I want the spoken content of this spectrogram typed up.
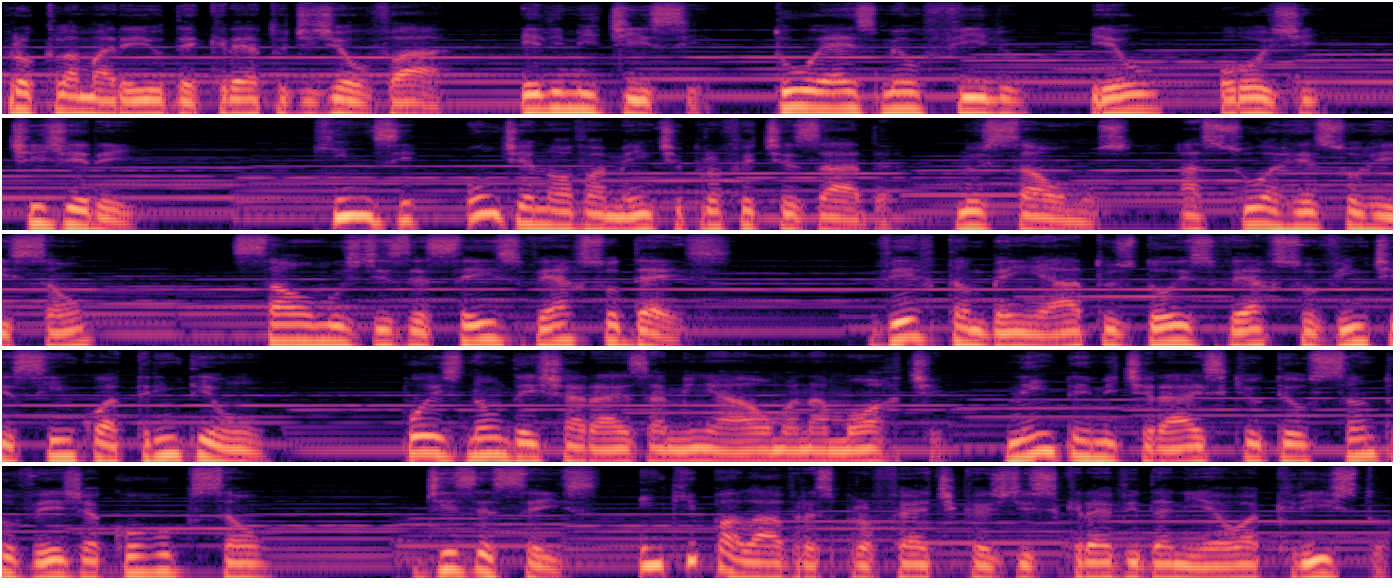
Proclamarei o decreto de Jeová, ele me disse: Tu és meu filho, eu, hoje, te gerei. 15. Onde é novamente profetizada, nos Salmos, a sua ressurreição? Salmos 16 verso 10. Ver também Atos 2 verso 25 a 31. Pois não deixarás a minha alma na morte, nem permitirás que o teu santo veja corrupção. 16. Em que palavras proféticas descreve Daniel a Cristo,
